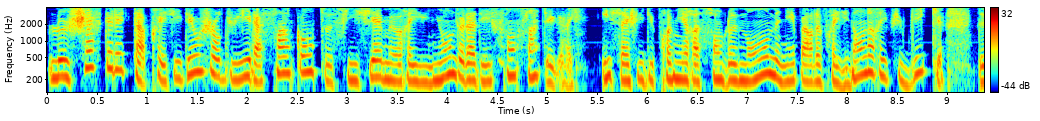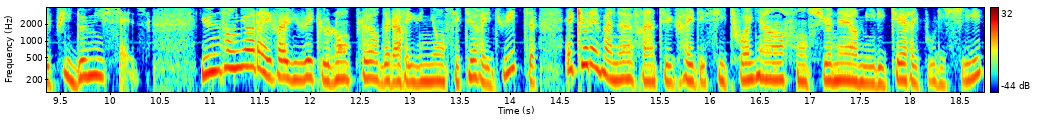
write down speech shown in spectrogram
Le chef de l'État présidait aujourd'hui la 56e réunion de la défense intégrée. Il s'agit du premier rassemblement mené par le président de la République depuis 2016. Yoon Song-yeol a évalué que l'ampleur de la réunion s'était réduite et que les manœuvres intégrées des citoyens, fonctionnaires, militaires et policiers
